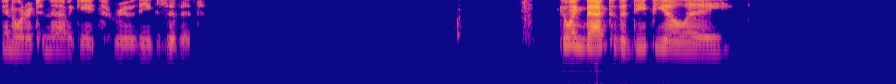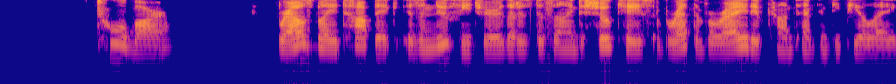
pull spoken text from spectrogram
in order to navigate through the exhibit. Going back to the DPLA toolbar, Browse by a Topic is a new feature that is designed to showcase a breadth and variety of content in DPLA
